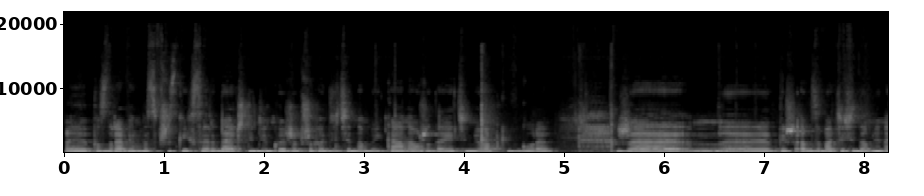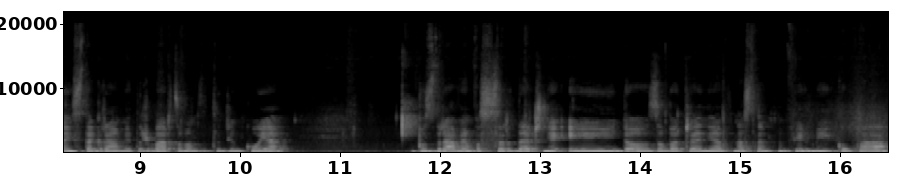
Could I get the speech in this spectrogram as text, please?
E, Pozdrawiam Was wszystkich serdecznie. Dziękuję, że przychodzicie na mój kanał, że dajecie mi łapki w górę, że e, pisz, odzywacie się do mnie na Instagramie. Też bardzo Wam za to dziękuję. Pozdrawiam Was serdecznie i do zobaczenia w następnym filmiku. Pa!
